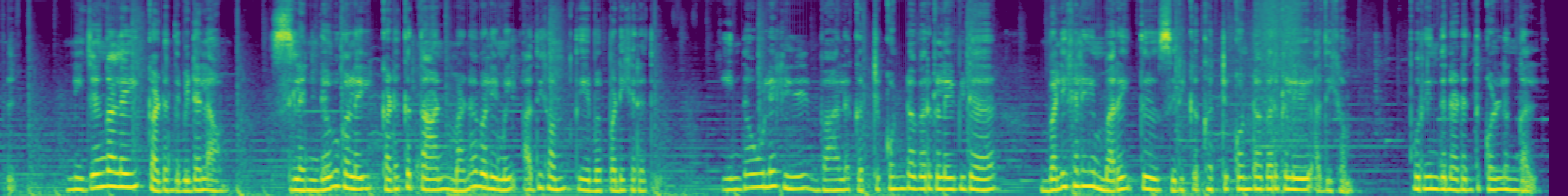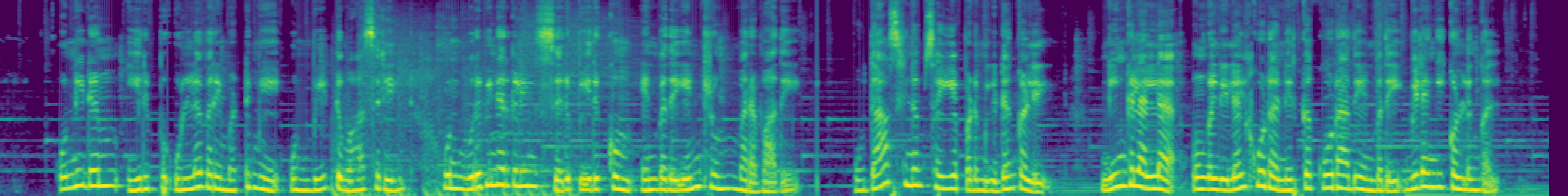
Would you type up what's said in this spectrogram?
நிஜங்களை கடந்து விடலாம். சில நினைவுகளை கடக்கத்தான் மன வலிமை அதிகம் தேவைப்படுகிறது. இந்த உலகில் வாழ கற்றுக்கொண்டவர்களை விட வழிகளை மறைத்து சிரிக்க கற்றுக்கொண்டவர்களே அதிகம். புரிந்து நடந்து கொள்ளுங்கள். உன்னிடம் இருப்பு உள்ளவரை மட்டுமே உன் வீட்டு வாசலில் உன் உறவினர்களின் செருப்பு இருக்கும் என்பதை என்றும் மறவாதே. உதாசீனம் செய்யப்படும் இடங்களில் நீங்கள் அல்ல உங்கள் நிழல் கூட நிற்கக்கூடாது என்பதை விளங்கிக் கொள்ளுங்கள்.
